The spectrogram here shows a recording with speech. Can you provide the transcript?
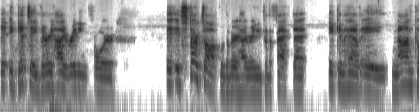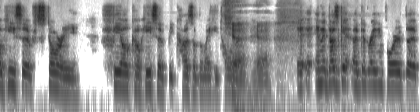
it, it gets a very high rating for it, it starts off with a very high rating for the fact that it can have a non-cohesive story feel cohesive because of the way he told Yeah, it. yeah. It- and it does get a good rating for the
